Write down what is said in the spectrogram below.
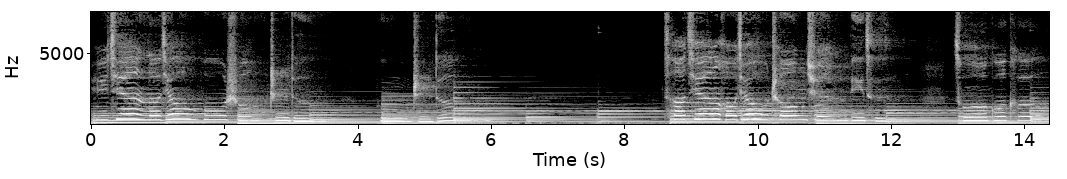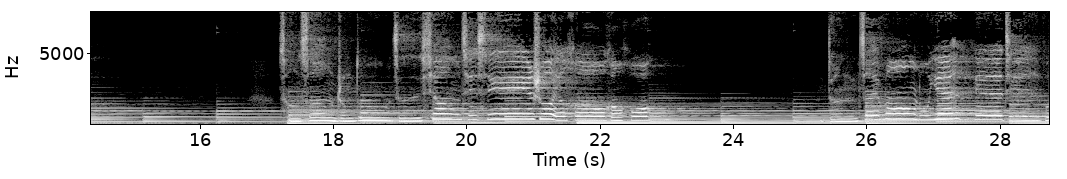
遇见了就不说值得不值得，擦肩后就成全彼此。做过客，沧桑中独自向前行，说要好好活，再忙碌也也解不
